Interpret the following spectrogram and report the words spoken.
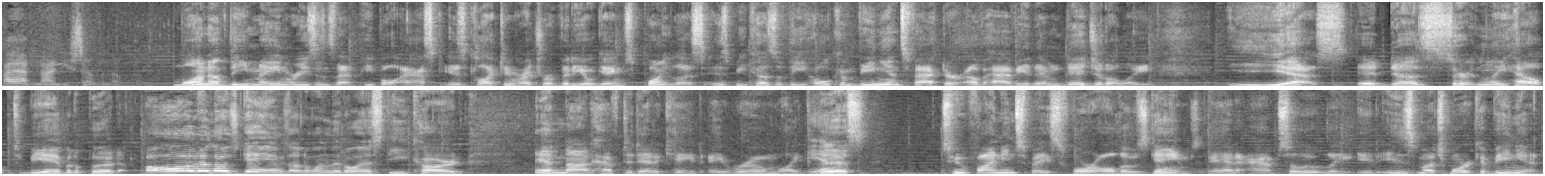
I have 97 of them. One of the main reasons that people ask is collecting retro video games pointless is because of the whole convenience factor of having them digitally. Yes, it does certainly help to be able to put all of those games on one little SD card and not have to dedicate a room like yeah. this to finding space for all those games. And absolutely, it is much more convenient.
